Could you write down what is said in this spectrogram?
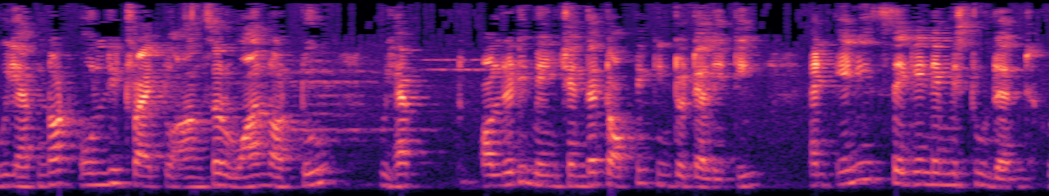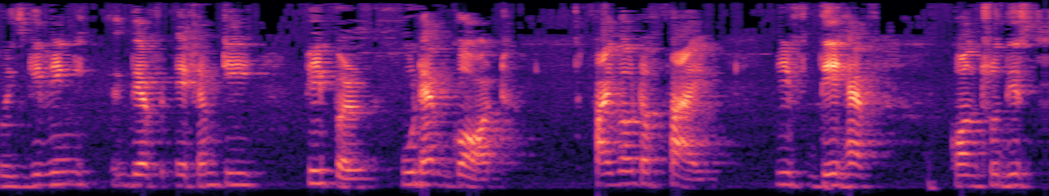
we have not only tried to answer one or two, we have already mentioned the topic in totality and any second MA student who is giving their FMT paper would have got 5 out of 5 if they have gone through this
